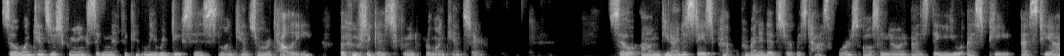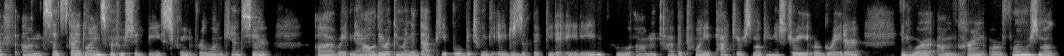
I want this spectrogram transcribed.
So, lung cancer screening significantly reduces lung cancer mortality but who should get screened for lung cancer? So, um, the United States Pre- Preventative Service Task Force, also known as the USPSTF, um, sets guidelines for who should be screened for lung cancer. Uh, right now, they recommended that people between the ages of 50 to 80 who um, have a 20 pack year smoking history or greater and who are um, current or former smoke,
